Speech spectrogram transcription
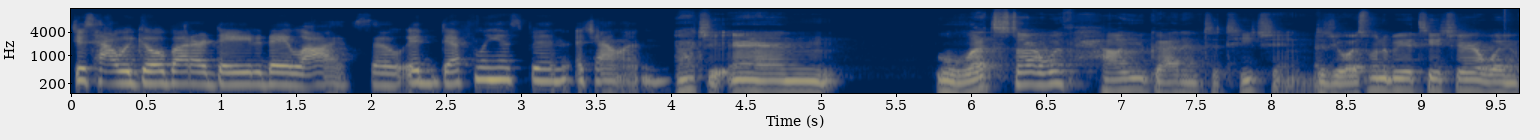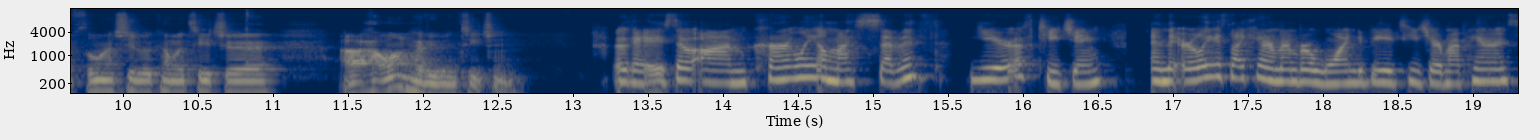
just how we go about our day to day lives. So it definitely has been a challenge. Got you. And let's start with how you got into teaching. Did you always want to be a teacher? What influenced you to become a teacher? Uh, how long have you been teaching? Okay, so I'm currently on my seventh year of teaching. And the earliest I can remember wanting to be a teacher, my parents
